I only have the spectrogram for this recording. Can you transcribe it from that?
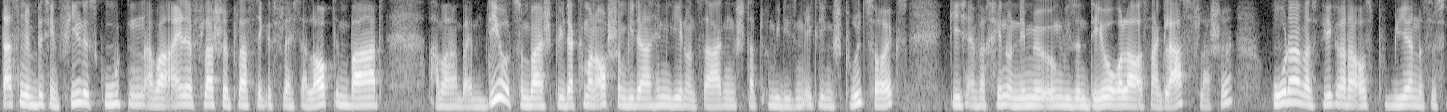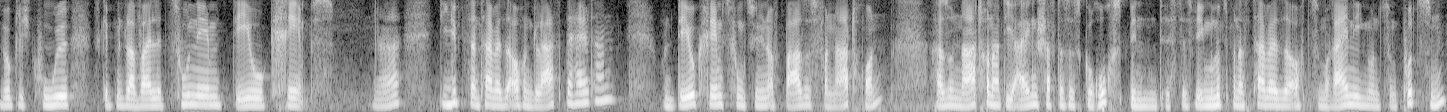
Das ist mir ein bisschen viel des Guten, aber eine Flasche Plastik ist vielleicht erlaubt im Bad. Aber beim Deo zum Beispiel, da kann man auch schon wieder hingehen und sagen, statt irgendwie diesem ekligen Sprühzeugs, gehe ich einfach hin und nehme mir irgendwie so einen Deo-Roller aus einer Glasflasche oder was wir gerade ausprobieren, das ist wirklich cool, es gibt mittlerweile zunehmend Deo-Cremes. Ja, die gibt es dann teilweise auch in Glasbehältern. Und Deo-Cremes funktionieren auf Basis von Natron. Also Natron hat die Eigenschaft, dass es geruchsbindend ist. Deswegen benutzt man das teilweise auch zum Reinigen und zum Putzen.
